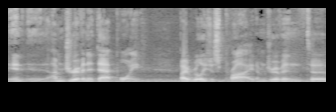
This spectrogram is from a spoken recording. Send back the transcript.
and uh, I'm driven at that point by really just pride. I'm driven to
